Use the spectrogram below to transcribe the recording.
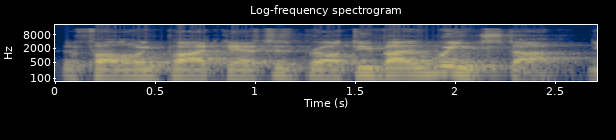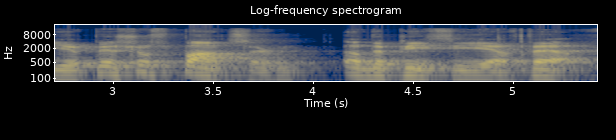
The following podcast is brought to you by Wingstop, the official sponsor of the PCFF.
